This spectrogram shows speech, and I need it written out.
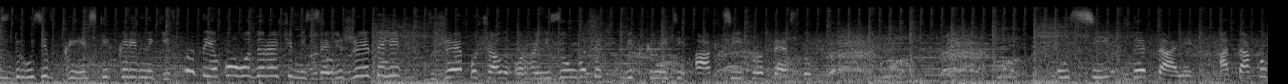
з друзів київських керівників, проти якого, до речі, місцеві жителі вже почали організовувати відкриті акції протесту. Усі деталі, а також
